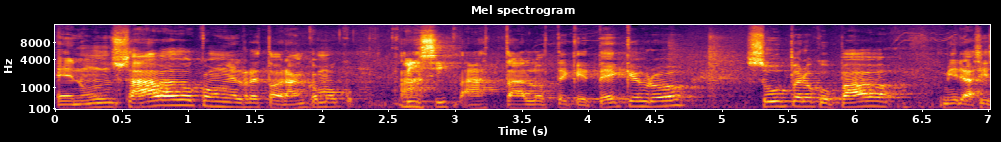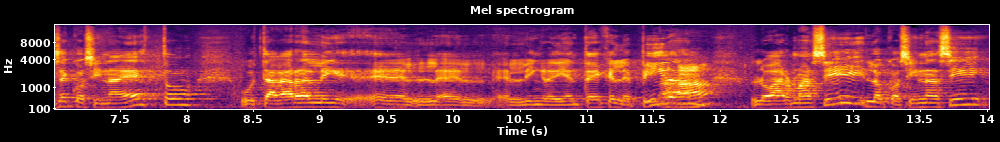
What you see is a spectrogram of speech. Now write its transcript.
en un sábado con el restaurante como Busy. hasta, hasta los tequeteques, bro. Súper ocupado. Mira, así se cocina esto. Usted agarra el, el- el- el ingrediente que le pidan, Ajá. lo arma así, lo cocina así.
